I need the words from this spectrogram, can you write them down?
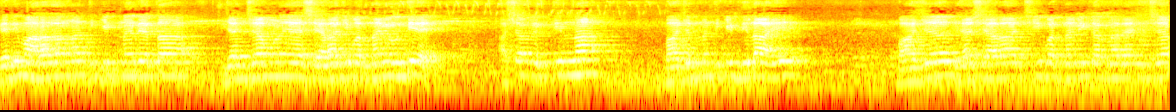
त्यांनी महाराजांना तिकीट न देता ज्यांच्यामुळे या शहराची बदनामी होती आहे अशा व्यक्तींना भाजपनं तिकीट दिलं आहे. भाजप ह्या शहराची बदनामी करणाऱ्यांच्या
